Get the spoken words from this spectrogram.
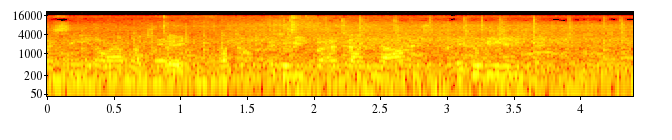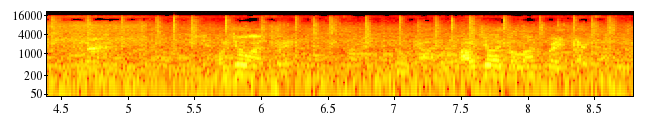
I see you don't have much hair. It could be $5,000. It could be anything. Come on. When's your lunch break? No problem. How would you like a lunch break haircut?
